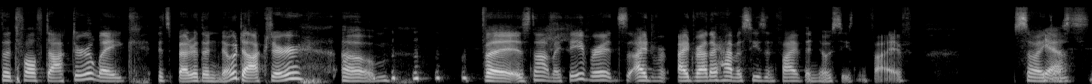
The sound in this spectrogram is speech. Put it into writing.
the 12th doctor like it's better than no doctor um but it's not my favorite i'd i'd rather have a season 5 than no season 5 so i yeah. guess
